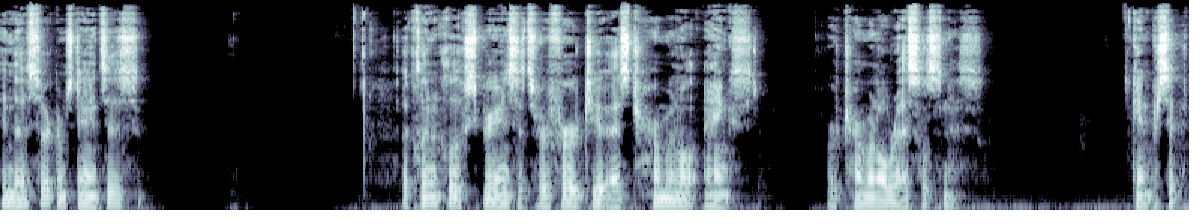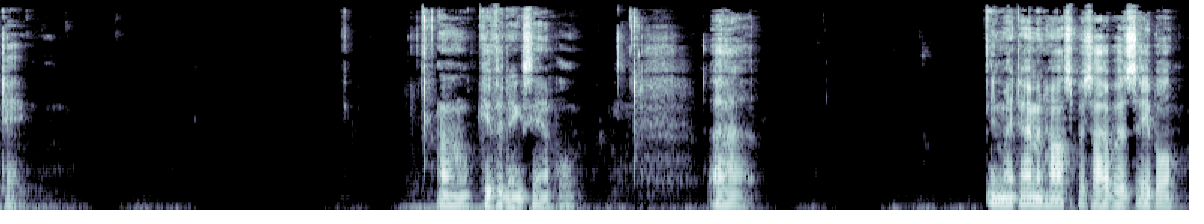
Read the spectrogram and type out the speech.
In those circumstances, a clinical experience that's referred to as terminal angst or terminal restlessness can precipitate. I'll give an example. Uh, in my time in hospice, I was able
